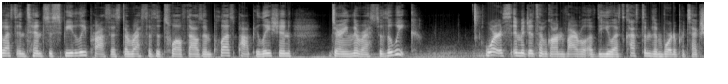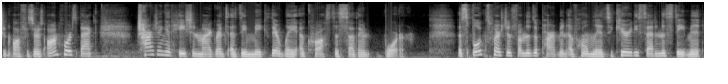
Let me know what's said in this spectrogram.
U.S. intends to speedily process the rest of the 12,000 plus population during the rest of the week. Worse, images have gone viral of the U.S. Customs and Border Protection officers on horseback charging at Haitian migrants as they make their way across the southern border. A spokesperson from the Department of Homeland Security said in a statement,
